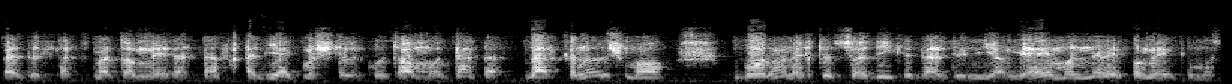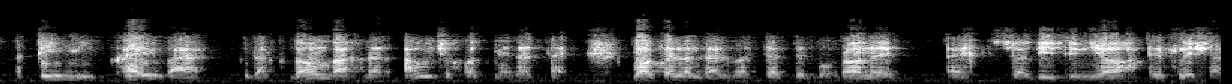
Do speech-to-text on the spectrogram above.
به دست مردم می‌رسه. فقط یک مشکل کوتاه مدت است. در کنار شما بحران اقتصادی که در دنیا میایه ما نمی‌فهمیم که مستقیم کی و در کدام وقت در اوج خود می‌رسه ما فعلا در وسط بحران اقتصادی دنیا انفلیشن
